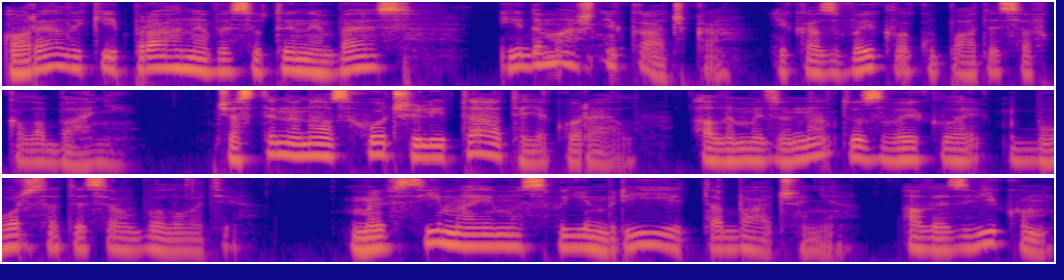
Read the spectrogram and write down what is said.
орел, який прагне висоти небес, і домашня качка, яка звикла купатися в калабані. Частина нас хоче літати, як орел, але ми занадто звикли борсатися в болоті. Ми всі маємо свої мрії та бачення, але з віком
